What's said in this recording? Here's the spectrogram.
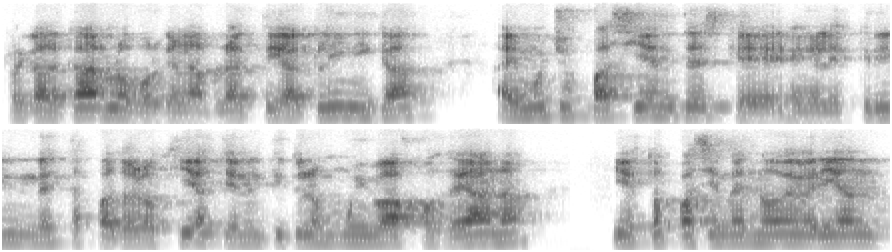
recalcarlo porque en la práctica clínica hay muchos pacientes que en el screening de estas patologías tienen títulos muy bajos de ANA y estos pacientes no deberían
